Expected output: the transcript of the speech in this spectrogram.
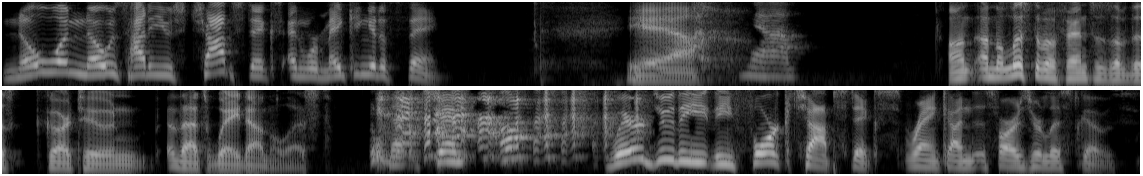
no one knows how to use chopsticks, and we're making it a thing. Yeah. Yeah. On on the list of offenses of this cartoon, that's way down the list. Now, Chan, where do the the fork chopsticks rank on as far as your list goes?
